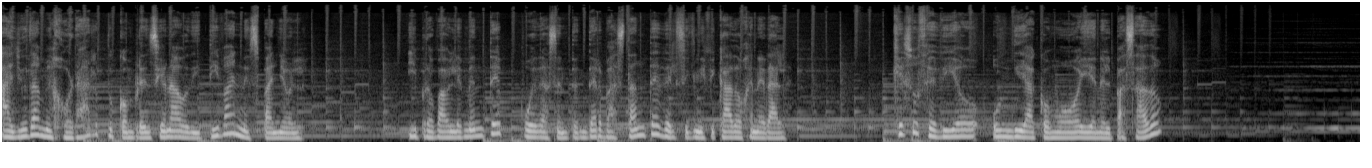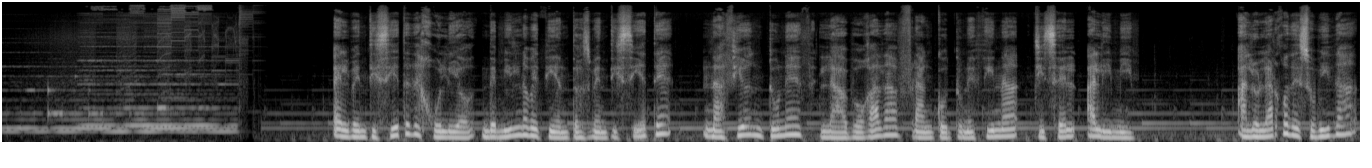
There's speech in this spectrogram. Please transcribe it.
ayuda a mejorar tu comprensión auditiva en español. Y probablemente puedas entender bastante del significado general. ¿Qué sucedió un día como hoy en el pasado? El 27 de julio de 1927 nació en Túnez la abogada franco-tunecina Giselle Halimi. A lo largo de su vida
